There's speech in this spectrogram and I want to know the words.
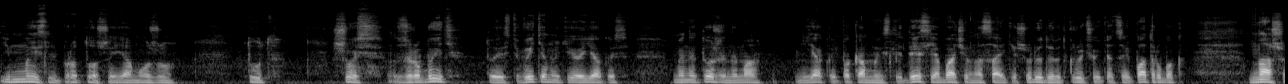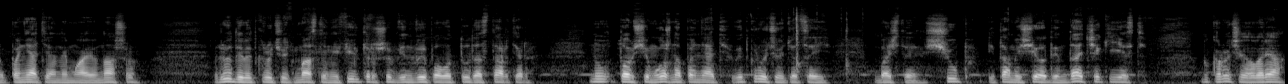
І мисль про те, що я можу тут щось зробити, тобто витягнути його якось, в мене теж нема ніякої поки мислі. Десь я бачив на сайті, що люди відкручують оцей патрубок. Наше поняття не маю наше. Люди відкручують масляний фільтр, щоб він випав оттуда стартер. Ну, то ще можна поняти. Відкручують оцей, бачите, щуп, і там ще один датчик є. Ну, коротше говоря,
